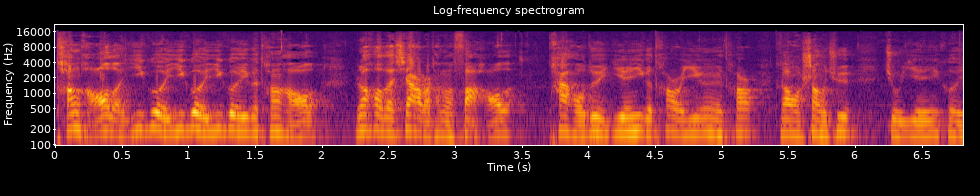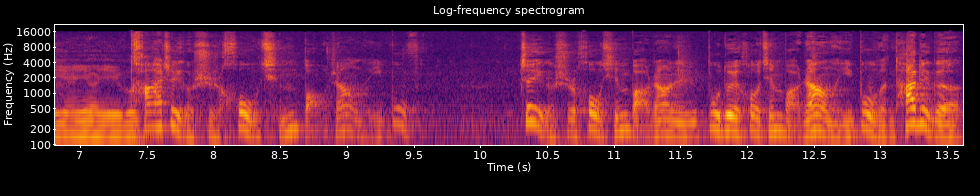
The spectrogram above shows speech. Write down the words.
躺好了，一个一个一个一个躺好了，然后在下边他们发好了，排好队，一人一个套，一人一个套，然后上去就一人一个，一人一个一个。他这个是后勤保障的一部分，这个是后勤保障的部队后勤保障的一部分。他这个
